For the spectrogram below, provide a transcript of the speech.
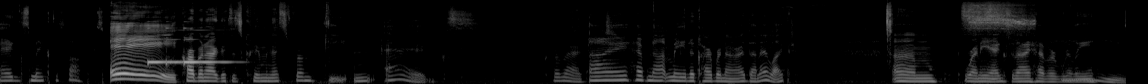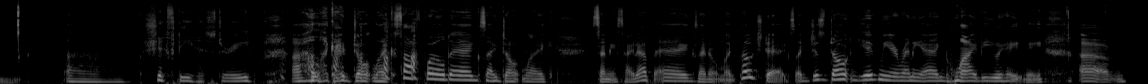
eggs make the sauce. A. Carbonara gets its creaminess from beaten eggs. Correct. I have not made a carbonara that I liked. Um, runny eggs and I have a really uh, shifty history. Uh, like I don't like soft boiled eggs. I don't like sunny side up eggs. I don't like poached eggs. Like just don't give me a runny egg. Why do you hate me? Um,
